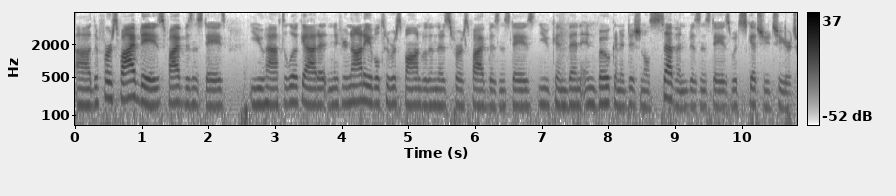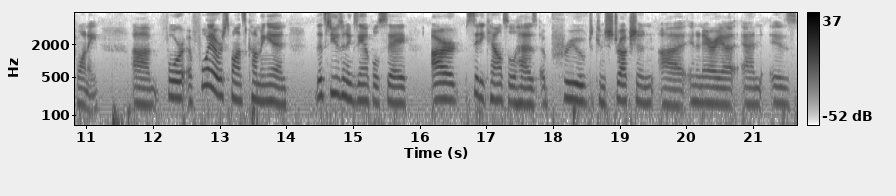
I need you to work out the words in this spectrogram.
uh, the first five days, five business days. You have to look at it, and if you're not able to respond within those first five business days, you can then invoke an additional seven business days, which gets you to your 20. Um, for a FOIA response coming in, let's use an example, say, our city council has approved construction uh, in an area and is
